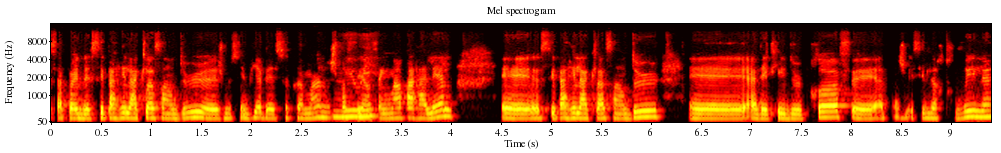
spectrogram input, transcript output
Ça peut être de séparer la classe en deux. je me souviens plus, il appelle ça comment. je pense que c'est l'enseignement parallèle. séparer la classe en deux avec les deux profs. attends, je vais essayer de le retrouver. Là.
